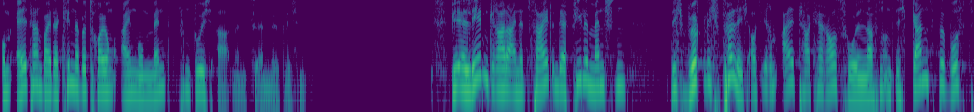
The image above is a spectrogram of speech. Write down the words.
um Eltern bei der Kinderbetreuung einen Moment zum Durchatmen zu ermöglichen. Wir erleben gerade eine Zeit, in der viele Menschen sich wirklich völlig aus ihrem Alltag herausholen lassen und sich ganz bewusst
